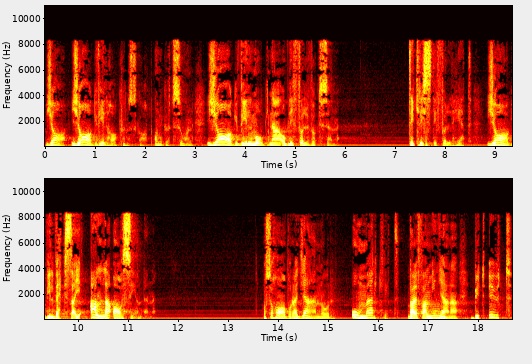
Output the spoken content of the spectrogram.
ja, jag vill ha kunskap om Guds son. Jag vill mogna och bli fullvuxen till Kristi fullhet. Jag vill växa i alla avseenden. Och så har våra hjärnor omärkligt, i varje fall min hjärna, bytt ut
